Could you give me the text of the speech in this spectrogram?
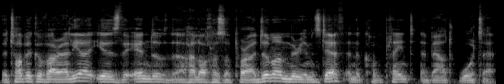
The topic of our aliyah is the end of the halachas of Para Aduma, Miriam's death, and the complaint about water.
